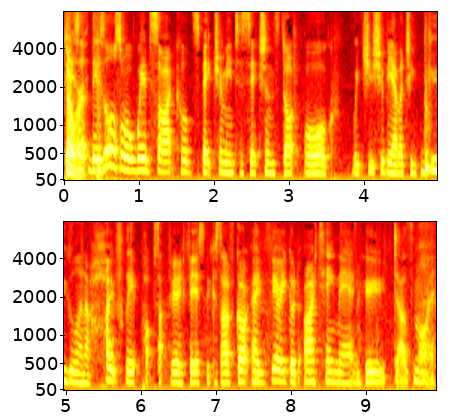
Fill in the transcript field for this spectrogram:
Don't There's, worry. a, there's also a website called spectrumintersections.org which you should be able to Google, and hopefully it pops up very fast because I've got a very good IT man who does my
